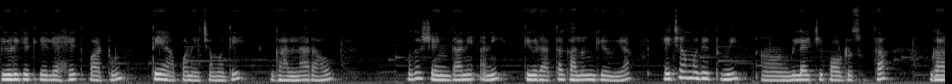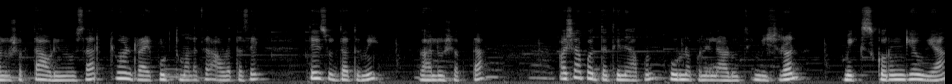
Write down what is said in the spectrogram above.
तीळ घेतलेले आहेत वाटून ते आपण याच्यामध्ये घालणार आहोत. बघा शेंगदाणे आणि तीळ आता घालून घेऊया. याच्यामध्ये तुम्ही विलायची पावडरसुद्धा घालू शकता आवडीनुसार किंवा ड्रायफ्रूट तुम्हाला जर आवडत असेल ते सुद्धा तुम्ही घालू शकता. अशा पद्धतीने आपण पूर्णपणे लाडूचे मिश्रण मिक्स करून घेऊया.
